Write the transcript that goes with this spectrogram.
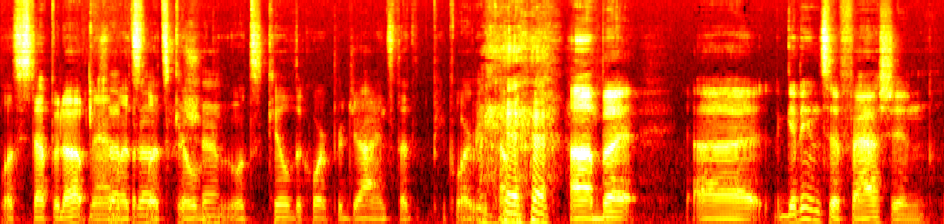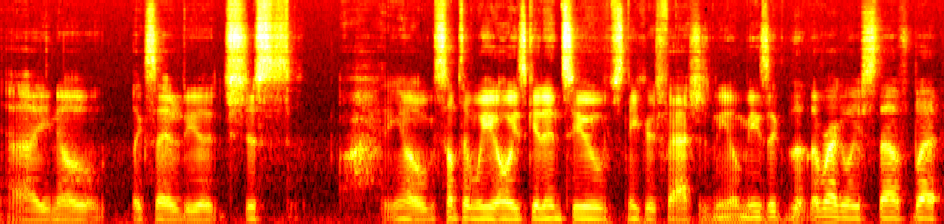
let's step it up, man. Step let's up let's kill sure. let's kill the corporate giants that people are becoming. um, but uh, getting into fashion, uh, you know, like I said, it's just you know something we always get into sneakers, fashion, you know, music, the, the regular stuff. But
